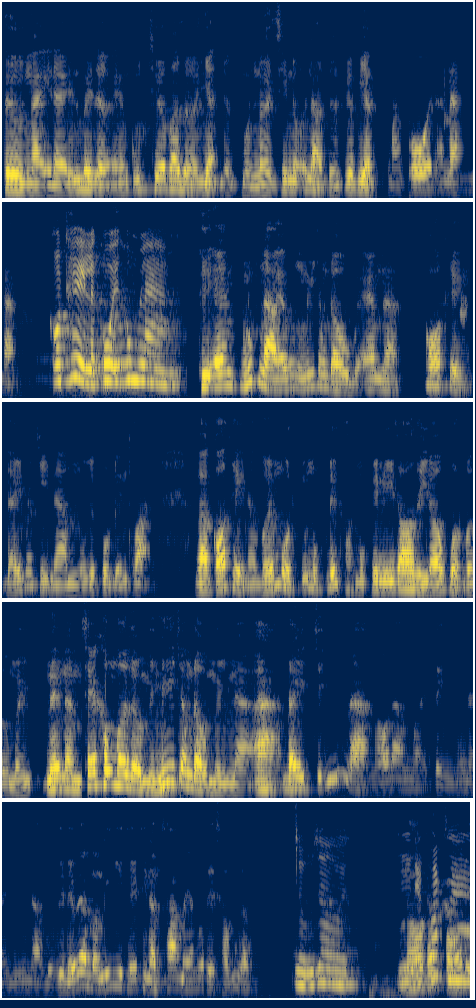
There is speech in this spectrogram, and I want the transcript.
từ ngày đấy đến bây giờ em cũng chưa bao giờ nhận được một lời xin lỗi nào từ cái việc mà cô ấy đã làm. Có thể là cô ấy không làm. Thì em lúc nào em cũng nghĩ trong đầu của em là có thể đấy nó chỉ là một cái cuộc điện thoại và có thể là với một cái mục đích hoặc một cái lý do gì đó của vợ mình. Nên là sẽ không bao giờ mình nghĩ trong đầu mình là à đây chính là nó đang ngoại tình hay là như thế nào. Bởi vì nếu em mà nghĩ như thế thì làm sao mà em có thể sống được? Đúng rồi. Nó rất khó ra. để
